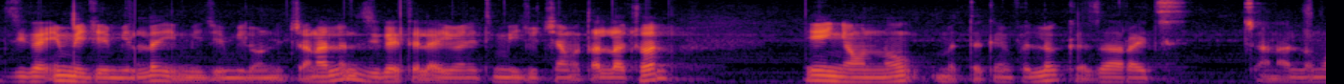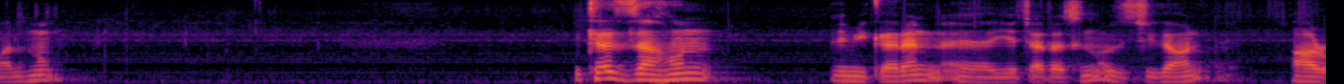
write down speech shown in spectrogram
እዚህ ጋር image የሚል ላይ image የሚለውን እንጫናለን። እዚህ ጋር የተለያዩ አይነት image ኦች ያመጣላችኋል። ይሄኛውን ነው መጠቀም የፈለግኩ ከዛ right እጫናለሁ ማለት ነው። ከዛ አሁን የሚቀረን እየጨረስን ነው። እዚች ጋ አሁን arrow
